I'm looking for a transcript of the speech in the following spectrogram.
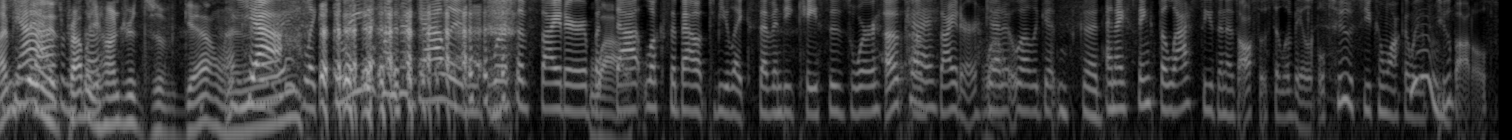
I'm saying it's probably so. hundreds of gallons. Yeah, like 300 gallons worth of cider, but Wow. that looks about to be like 70 cases worth Okay. of cider. Get it while the getting's good. And I think the last season is also still available too, so you can walk away with hmm. two bottles.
